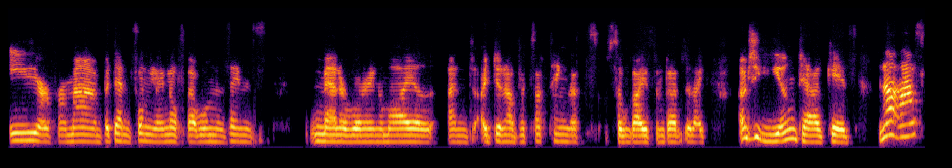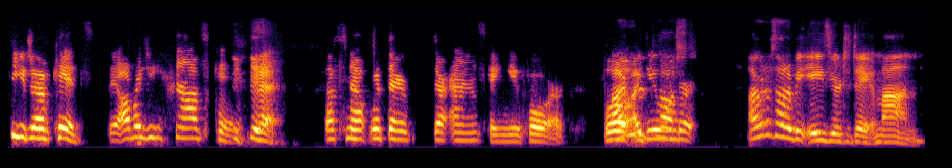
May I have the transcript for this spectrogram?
easier for a man, but then funnily enough that woman saying is men are running a mile and I don't know if it's that thing that some guys sometimes are like, I'm too young to have kids. They're not asking you to have kids. They already have kids. Yeah. That's not what they're they're asking you for. But I, I do thought, wonder I would have thought it'd be easier to date a man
